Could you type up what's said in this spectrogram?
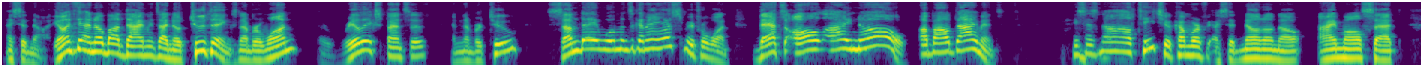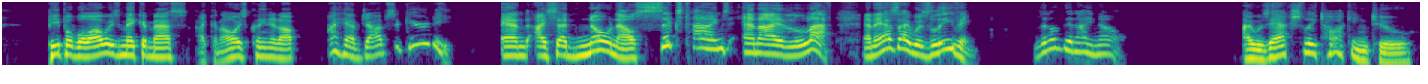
I said, no, the only thing I know about diamonds, I know two things. Number one, they're really expensive. And number two, someday a woman's going to ask me for one. That's all I know about diamonds. He says, no, I'll teach you. Come work. I said, no, no, no. I'm all set. People will always make a mess. I can always clean it up. I have job security. And I said, no, now six times. And I left. And as I was leaving, little did I know I was actually talking to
